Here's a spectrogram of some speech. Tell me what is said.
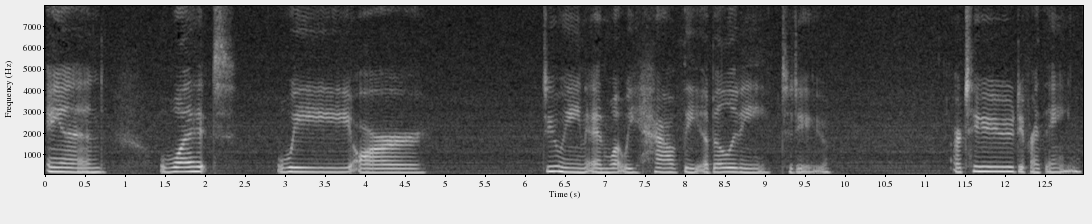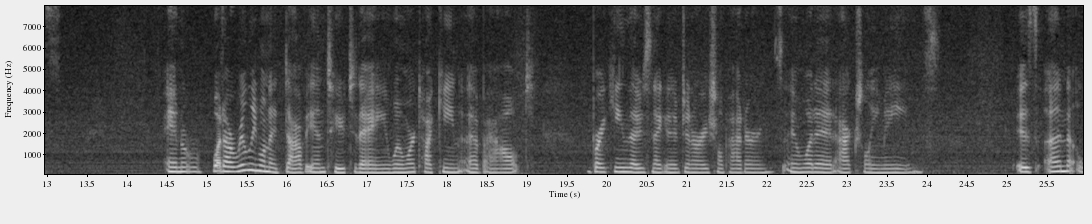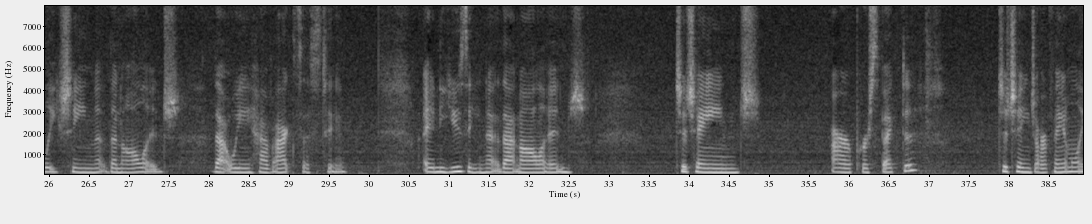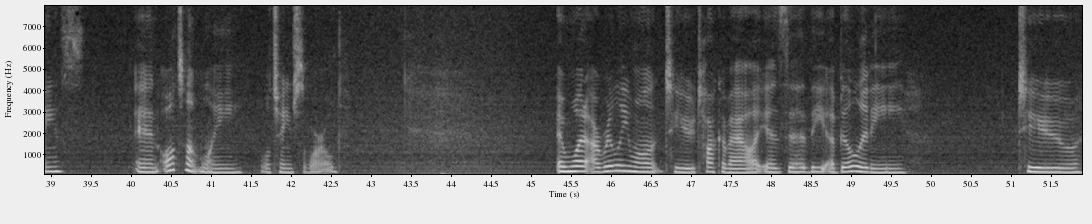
And what we are doing and what we have the ability to do are two different things. And what I really want to dive into today when we're talking about breaking those negative generational patterns and what it actually means is unleashing the knowledge that we have access to and using that knowledge to change our perspective, to change our families, and ultimately will change the world. And what I really want to talk about is uh, the ability to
